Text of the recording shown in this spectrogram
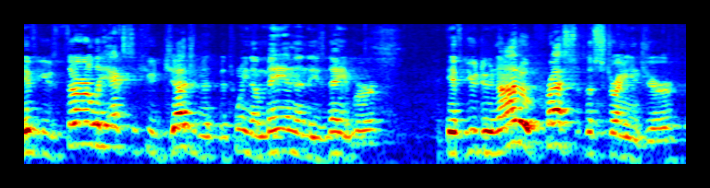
if you thoroughly execute judgment between a man and his neighbor, if you do not oppress the stranger,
